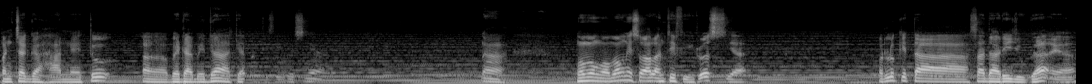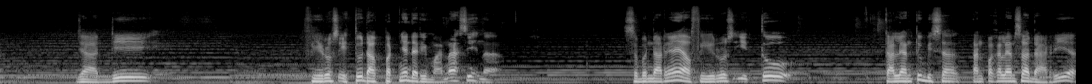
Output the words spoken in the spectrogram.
pencegahannya itu eh, beda-beda tiap antivirusnya. Nah, ngomong-ngomong nih soal antivirus ya perlu kita sadari juga ya. Jadi virus itu dapatnya dari mana sih? Nah, sebenarnya ya virus itu kalian tuh bisa tanpa kalian sadari ya.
